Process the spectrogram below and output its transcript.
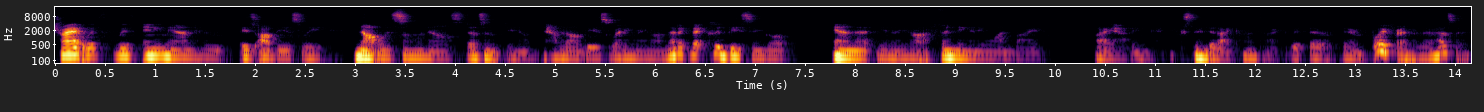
Try it with, with any man who is obviously not with someone else, doesn't, you know, have an obvious wedding ring on. That that could be single and that, you know, you're not offending anyone by by having extended eye contact with their, their boyfriend or their husband.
